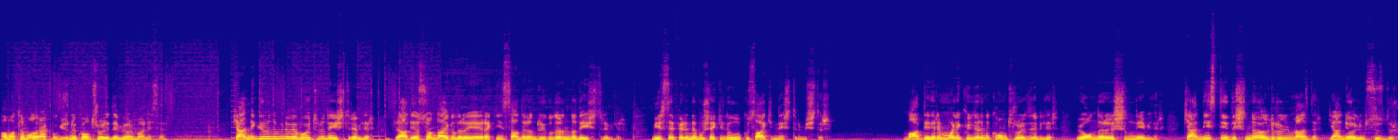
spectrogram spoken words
Ama tam olarak bu gücünü kontrol edemiyor maalesef. Kendi görünümünü ve boyutunu değiştirebilir. Radyasyon dalgaları yayarak insanların duygularını da değiştirebilir. Bir seferinde bu şekilde Hulk'u sakinleştirmiştir. Maddelerin moleküllerini kontrol edebilir ve onları ışınlayabilir. Kendi isteği dışında öldürülmezdir. Yani ölümsüzdür.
